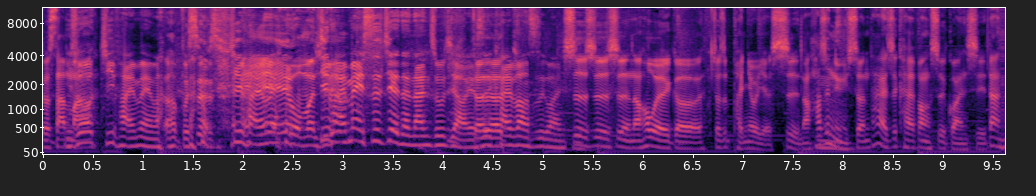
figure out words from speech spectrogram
就三嘛。你说鸡排妹吗？呃，不是，不是 鸡排妹，我们鸡排妹事件的男主角也是开放式关系。是是是，然后我有一个就是朋友也是，然后她是女生，她也是开放式关系。但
